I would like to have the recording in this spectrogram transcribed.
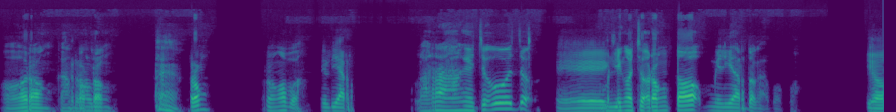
Oh, rong, gampang Rong. rong. Rong Rong apa? miliar. Larange cuk, cuk. Eh, Mending ojo rong tok, miliar tok gak apa-apa. yo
